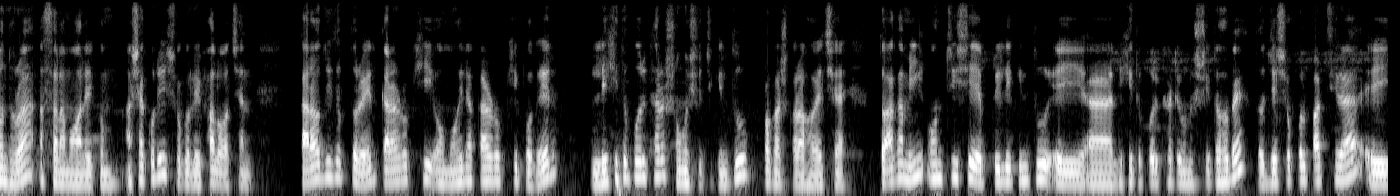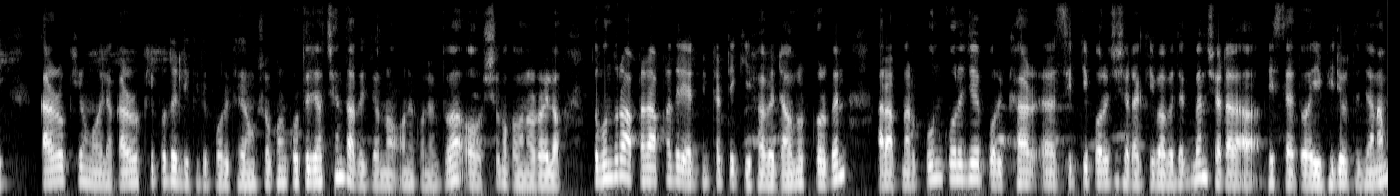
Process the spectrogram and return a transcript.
বন্ধুরা, আসসালামু আলাইকুম। আশা করি সকলেই ভালো আছেন। কারা অধিদপ্তরের কারারক্ষী ও মহিলা কারারক্ষী পদের লিখিত পরীক্ষার সময়সূচি কিন্তু প্রকাশ করা হয়েছে। তো আগামী উনত্রিশে এপ্রিলে কিন্তু এই লিখিত পরীক্ষাটি অনুষ্ঠিত হবে। তো যে সকল প্রার্থীরা এই কারারক্ষী ও মহিলা কারারক্ষী পদের লিখিত পরীক্ষায় অংশগ্রহণ করতে যাচ্ছেন, তাদের জন্য অনেক অনেক দোয়া ও শুভকামনা রইল। তো বন্ধুরা, আপনারা আপনাদের অ্যাডমিট কার্ডটি কীভাবে ডাউনলোড করবেন আর আপনার কোন কলেজে পরীক্ষার সিটটি পড়েছে সেটা কীভাবে দেখবেন সেটা বিস্তারিত এই ভিডিওতে জানাব।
